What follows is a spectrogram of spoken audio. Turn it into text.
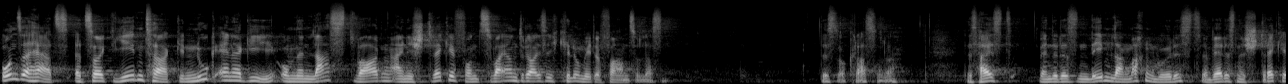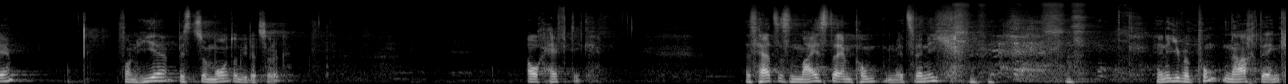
Unser Herz erzeugt jeden Tag genug Energie, um einen Lastwagen eine Strecke von 32 Kilometer fahren zu lassen. Das ist doch krass, oder? Das heißt, wenn du das ein Leben lang machen würdest, dann wäre das eine Strecke von hier bis zum Mond und wieder zurück. Auch heftig. Das Herz ist ein Meister im Pumpen. Jetzt, wenn ich, wenn ich über Pumpen nachdenke,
